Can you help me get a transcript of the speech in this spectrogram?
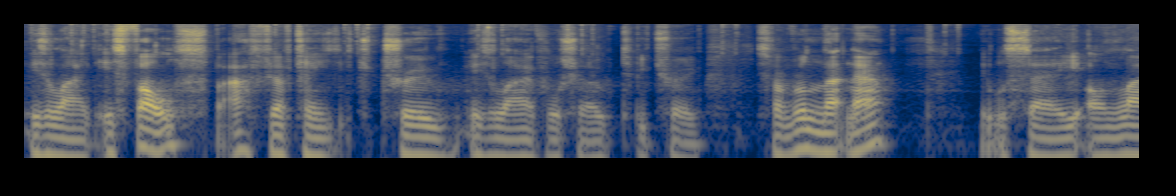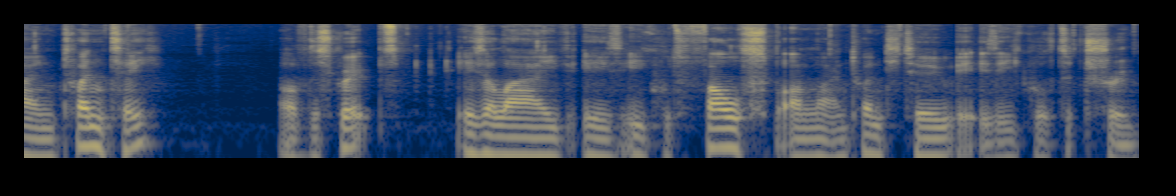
is alive. Is false but after I've changed it to true is alive will show to be true. So if I run that now it will say on line 20 of the script is alive is equal to false but on line 22 it is equal to true.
